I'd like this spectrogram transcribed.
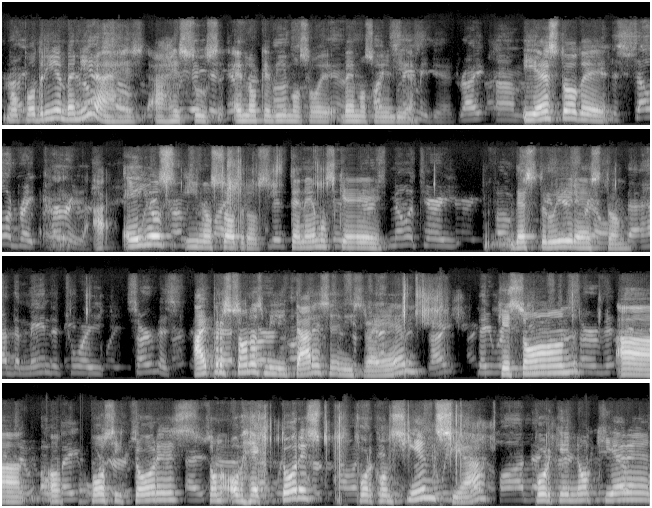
no podrían venir a, a Jesús en lo que vimos hoy, vemos hoy en día. Y esto de ellos y nosotros tenemos que destruir esto. Hay personas militares en Israel que son ah, opositores, son objetores por conciencia porque no quieren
